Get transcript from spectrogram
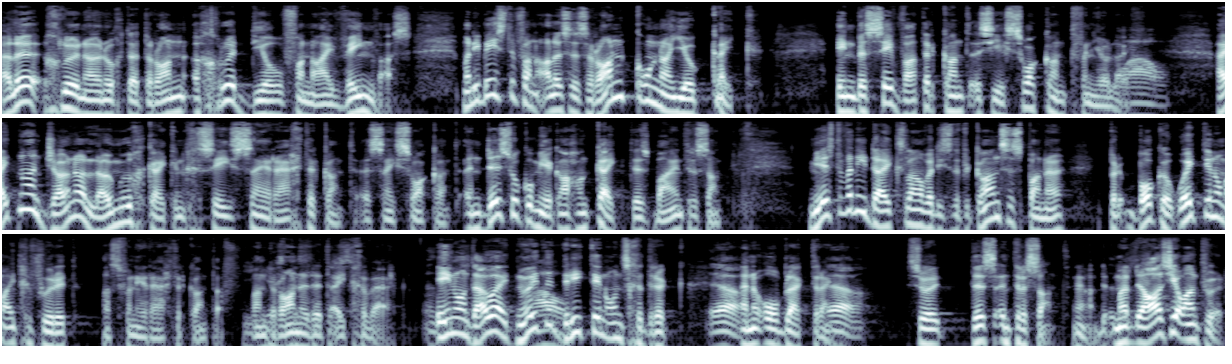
Hulle glo nou nog dat Ron 'n groot deel van daai wen was. Maar die beste van alles is Ron kon na jou kyk en besef watter kant is die swak kant van jou lyf. Wow. Hy het na Jonah Lomu gekyk en gesê sy regterkant is sy swak kant. En dis hoekom jy kan gaan kyk, dis baie interessant. Meeste van die duikslae wat die Suid-Afrikaanse spanne bokke ooit teen hom uitgevoer het, was van die regterkant af, want dis het dit uitgewerk. En onthou hy het nooit 'n Wow. 3 teen ons gedruk Ja. in 'n All Black trein. Ja. So dis interessant. Ja, d- maar daar's jou antwoord.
